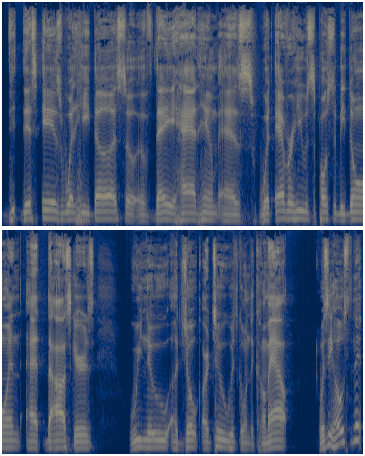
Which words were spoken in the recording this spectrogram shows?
this is what he does. So if they had him as whatever he was supposed to be doing at the Oscars, we knew a joke or two was going to come out. Was he hosting it?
